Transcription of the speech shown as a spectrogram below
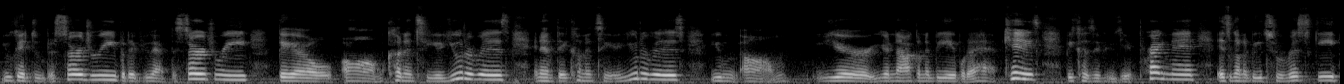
you can do the surgery, but if you have the surgery, they'll um, cut into your uterus, and if they cut into your uterus, you um you're you're not going to be able to have kids because if you get pregnant it's going to be too risky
